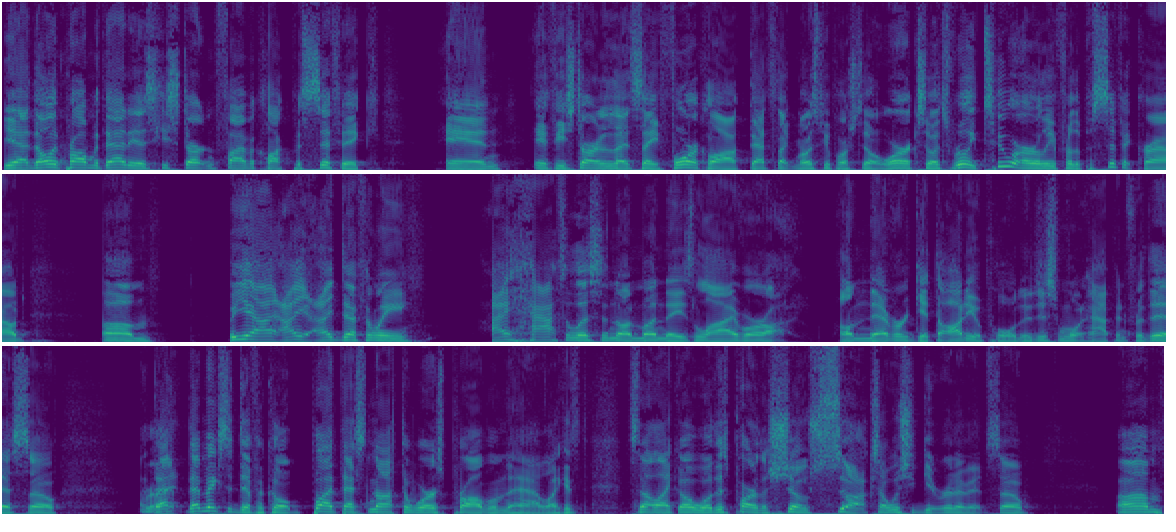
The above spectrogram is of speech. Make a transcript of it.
Yeah, the only problem with that is he's starting five o'clock Pacific, and if he started, let's say four o'clock, that's like most people are still at work, so it's really too early for the Pacific crowd. Um, but yeah, I, I definitely I have to listen on Mondays live, or I'll never get the audio pulled. It just won't happen for this. So that that makes it difficult, but that's not the worst problem to have. Like it's it's not like oh well, this part of the show sucks. I wish you'd get rid of it. So, um,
